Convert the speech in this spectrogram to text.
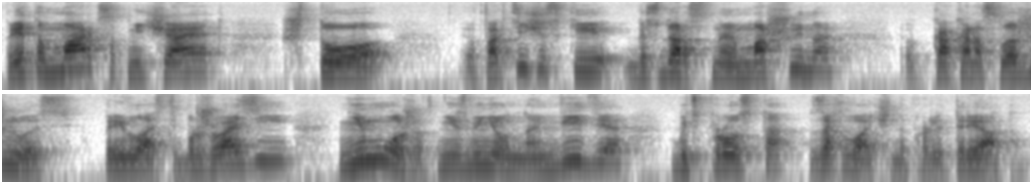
При этом Маркс отмечает, что фактически государственная машина, как она сложилась при власти буржуазии, не может в неизмененном виде быть просто захвачена пролетариатом.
